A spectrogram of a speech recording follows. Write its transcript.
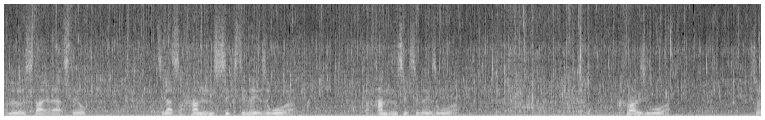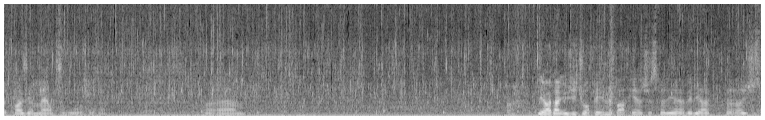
I look at the state of that still. So that's 160 litres of water. 160 litres of water. Crazy water. Sorry, crazy amounts of water. But, um, yeah, I don't usually drop it in the bucket. It's just for the uh, video, but I just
